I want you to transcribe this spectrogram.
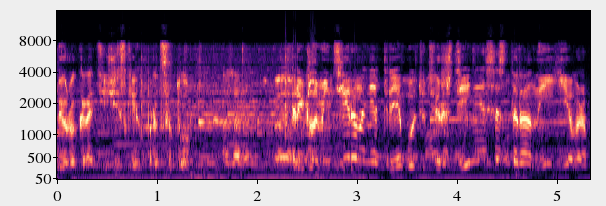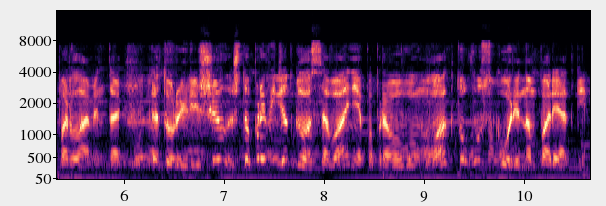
бюрократических процедур. Регламентирование требует утверждения со стороны Европарламента, который решил, что проведет голосование по правовому акту в ускоренном порядке.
